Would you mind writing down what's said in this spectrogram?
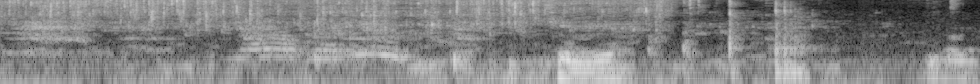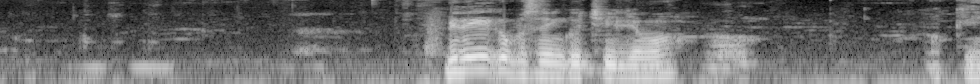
Kutsilyo. Binigay ko ba sa yung kutsilyo mo? Oo. Okay.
